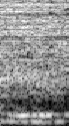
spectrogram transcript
Amen.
